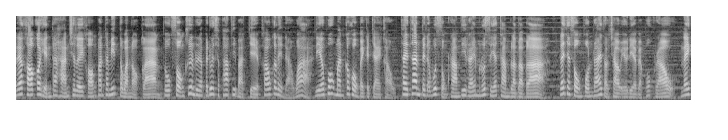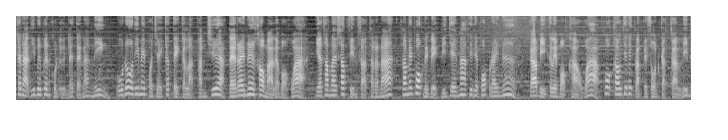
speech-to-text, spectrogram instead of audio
แล้วเขาก็เห็นทหารเฉลยของพันธมิตรตะวันออกกลาง ถูกส่งขึ้นเรือไปด้วยสภาพที่บาดเจ็บเขาก็เลยด่าว่า เดี๋ยวพวกมันก็คงไปกระจายเขา ไททันเป็นอาวุธสงครามที่ไร้มนุษยธรรมบลาบลาบลาและจะส่งผลร้ายต่อชาวเอลเดียแบบพวกเรา ในขณะที่เพื่อนๆคนอื่นได้แต่นั่งนิ่ง อูโดที่ไม่พอใจก็เตะกระหลัดพันเชือก แต่ไรเนอร์เข้ามาแล้วบอกว่า อย่าทำลายทรัพย์สินสาธารณะทำให้พวกเด็กๆ ดีใจมากที่ได้พบไรเนอร์ กาบิก็เลยบอกข่าวว่าพวกเขาจะได้กลับไปโซนกักกันลิเบ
